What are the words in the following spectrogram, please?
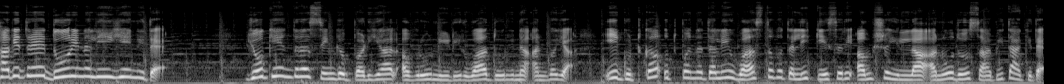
ಹಾಗಿದ್ರೆ ದೂರಿನಲ್ಲಿ ಏನಿದೆ? ಯೋಗೇಂದ್ರ ಸಿಂಗ್ ಬಡಿಯಾಲ್ ಅವರು ನೀಡಿರುವ ದೂರಿನ ಅನ್ವಯ ಈ ಗುಟ್ಕಾ ಉತ್ಪನ್ನದಲ್ಲಿ ವಾಸ್ತವದಲ್ಲಿ ಕೇಸರಿ ಅಂಶ ಇಲ್ಲ ಅನ್ನೋದು ಸಾಬೀತಾಗಿದೆ.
